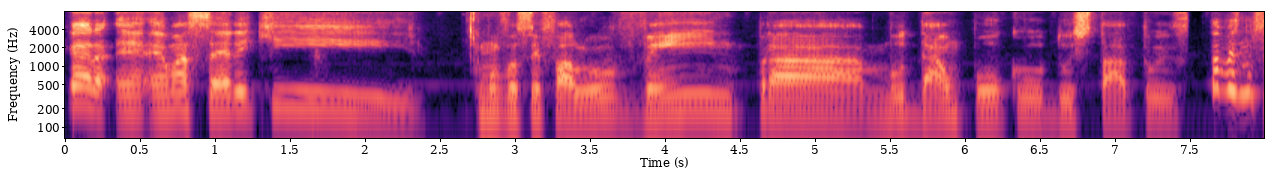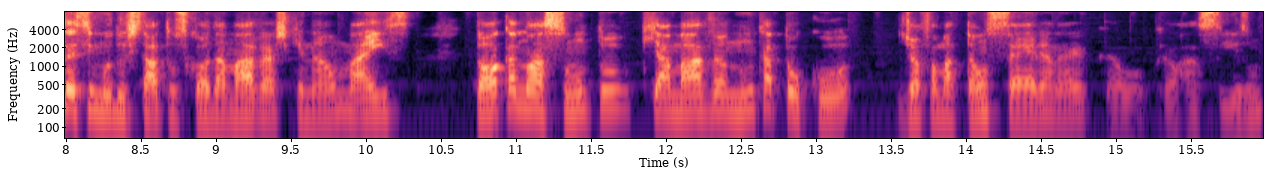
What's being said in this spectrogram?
Cara, é, é uma série que, como você falou, vem pra mudar um pouco do status. Talvez não sei se muda o status quo da Marvel, acho que não, mas toca no assunto que a Marvel nunca tocou de uma forma tão séria, né? Que é o, que é o racismo.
